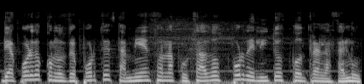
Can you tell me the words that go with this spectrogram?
De acuerdo con los reportes, también son acusados por delitos contra la salud.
